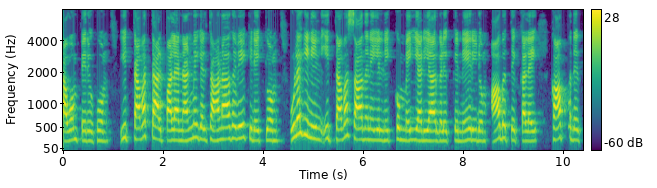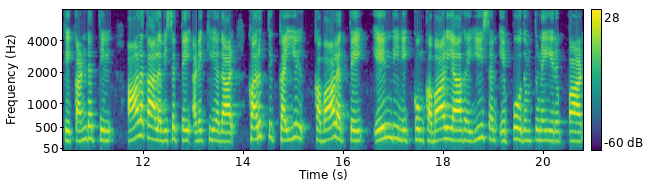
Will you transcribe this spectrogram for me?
தவம் பெருகும். இத்தவத்தால் பல நன்மைகள் தானாகவே கிடைக்கும். உலகினில் இத்தவ சாதனையில் நிற்கும் மெய்யடியார்களுக்கு நேரிடும் ஆபத்துக்களை காப்பதற்கு கண்டத்தில் ஆழகால விஷத்தை அடக்கியதால் கருத்து கையில் கபாலத்தை ஏந்தி நிற்கும் கபாலியாக ஈசன் எப்போதும் துணையிருப்பான்.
